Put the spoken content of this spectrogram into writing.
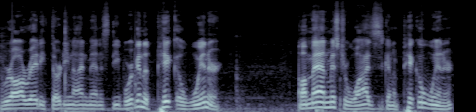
we're already 39 minutes deep. We're to pick a winner. My man, Mr. Wise, is to pick a winner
